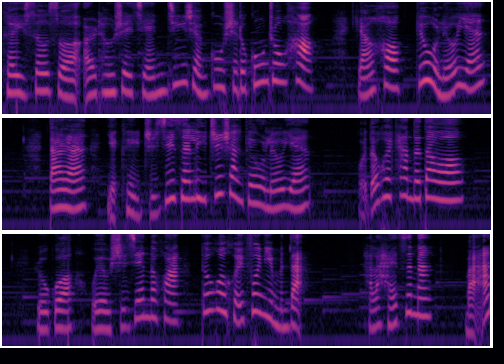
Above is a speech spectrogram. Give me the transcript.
可以搜索“儿童睡前精选故事”的公众号，然后给我留言。当然，也可以直接在荔枝上给我留言，我都会看得到哦。如果我有时间的话，都会回复你们的。好了，孩子们，晚安。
